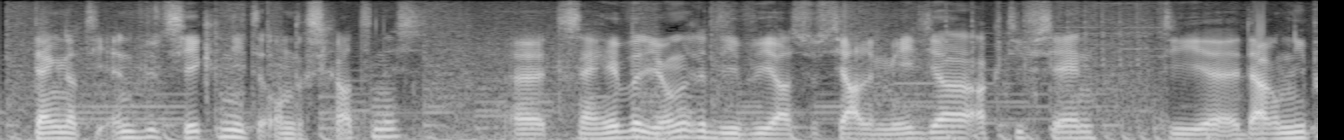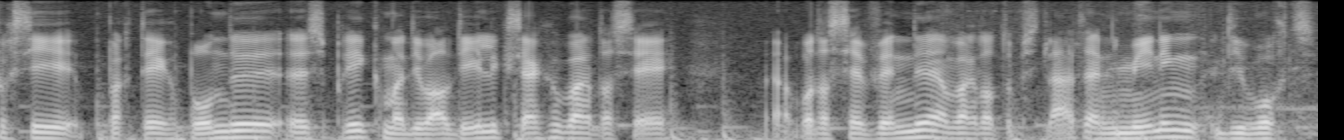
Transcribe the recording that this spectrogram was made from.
Ik denk dat die invloed zeker niet te onderschatten is. Er zijn heel veel jongeren die via sociale media actief zijn, die uh, daarom niet per se partijgebonden uh, spreken, maar die wel degelijk zeggen waar dat zij wat dat zij vinden en waar dat op slaat. En die mening die wordt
